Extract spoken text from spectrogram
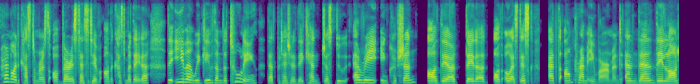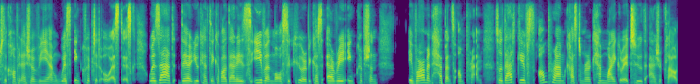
paranoid customers are very sensitive on the customer data they even we give them the tooling that potentially they can just do every encryption of their data or the os disk at the on-prem environment, and then they launch the confidential VM with encrypted OS disk. With that, there you can think about that is even more secure because every encryption environment happens on-prem. So that gives on-prem customer can migrate to the Azure cloud.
